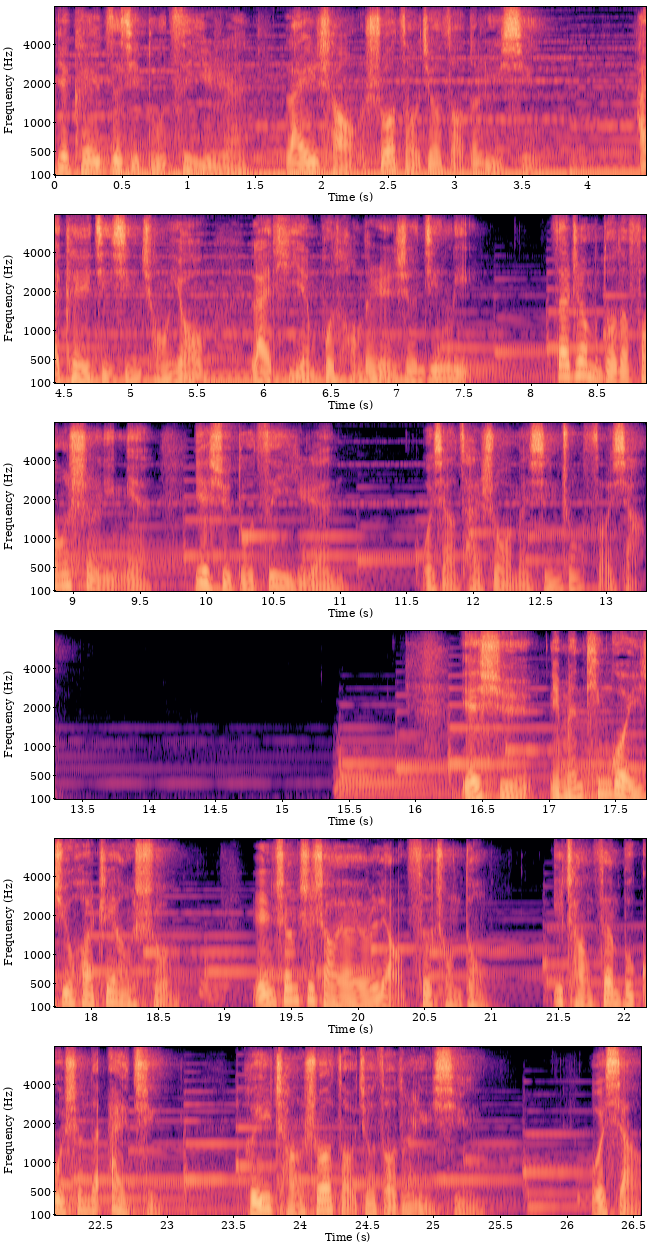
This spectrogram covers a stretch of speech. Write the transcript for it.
也可以自己独自一人来一场说走就走的旅行。还可以进行穷游，来体验不同的人生经历。在这么多的方式里面，也许独自一人，我想才是我们心中所想。也许你们听过一句话这样说：人生至少要有两次冲动，一场奋不顾身的爱情，和一场说走就走的旅行。我想，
